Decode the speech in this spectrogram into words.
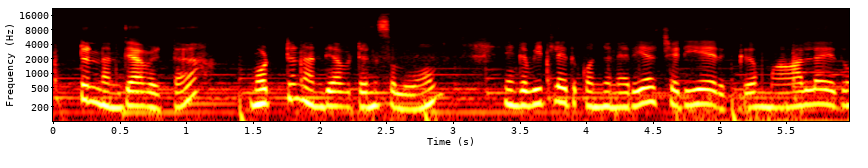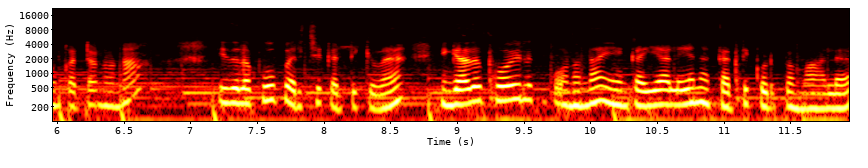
மொட்டு நந்தியாவட்டை மொட்டு நந்தியாவட்டைன்னு சொல்லுவோம். எங்கள் வீட்டில் இது கொஞ்சம் நிறையா செடியே இருக்குது மாலை எதுவும் கட்டணும்னா இதில் பூ பறித்து கட்டிக்குவேன். எங்கேயாவது கோயிலுக்கு போனோன்னா என் கையாலேயே நான் கட்டி கொடுப்பேன் மாலை.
